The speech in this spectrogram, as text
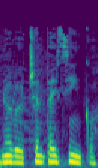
906985.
